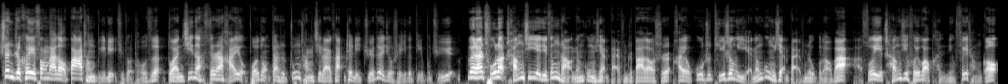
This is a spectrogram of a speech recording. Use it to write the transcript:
甚至可以放大到八成比例去做投资。短期呢，虽然还有波动，但是中长期来看，这里绝对就是一个底部区域。未来除了长期业绩增长能贡献百分之八到十，还有估值提升也能贡献百分之五到八啊，所以长期回报肯定非常高，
